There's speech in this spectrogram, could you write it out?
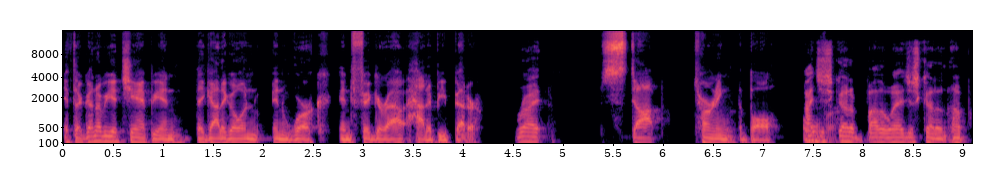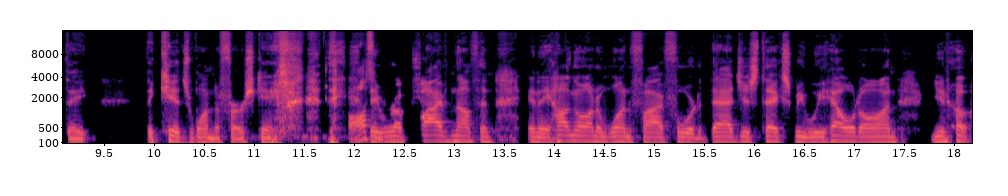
If they're going to be a champion, they got to go and, and work and figure out how to be better. Right. Stop turning the ball. I just got a. By the way, I just got an update. The kids won the first game. they, they were up five nothing, and they hung on and won five four. The dad just texted me. We held on. You know,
